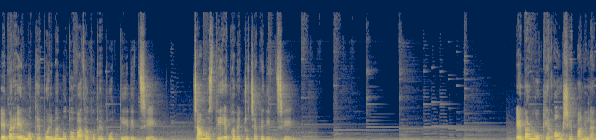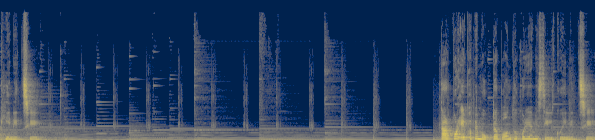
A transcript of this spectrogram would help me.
এবার এর মধ্যে পরিমাণ মতো বাঁধাকপির পুর দিয়ে দিচ্ছে। চামচ দিয়ে এভাবে একটু চেপে দিচ্ছে। এবার মুখের অংশে পানি লাগিয়ে নিচ্ছে। তারপর এভাবে মুখটা বন্ধ করে আমি সিল করে নিচ্ছি।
